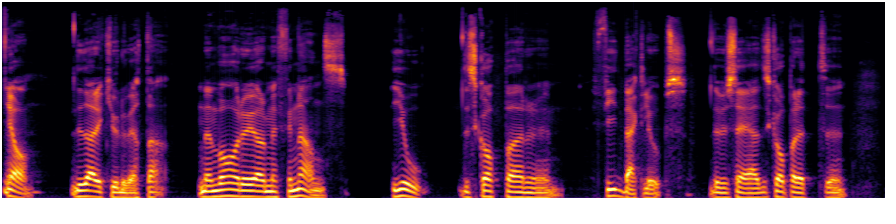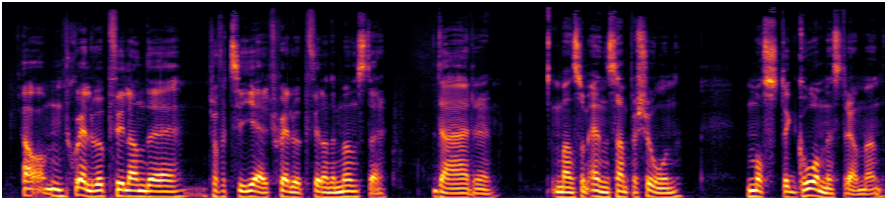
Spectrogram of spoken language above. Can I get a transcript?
Ja, det där är kul att veta. Men vad har det att göra med finans? Jo, det skapar eh, feedback loops. Det vill säga, det skapar ett eh, ja, självuppfyllande profetia, ett självuppfyllande mönster. Där man som ensam person måste gå med strömmen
